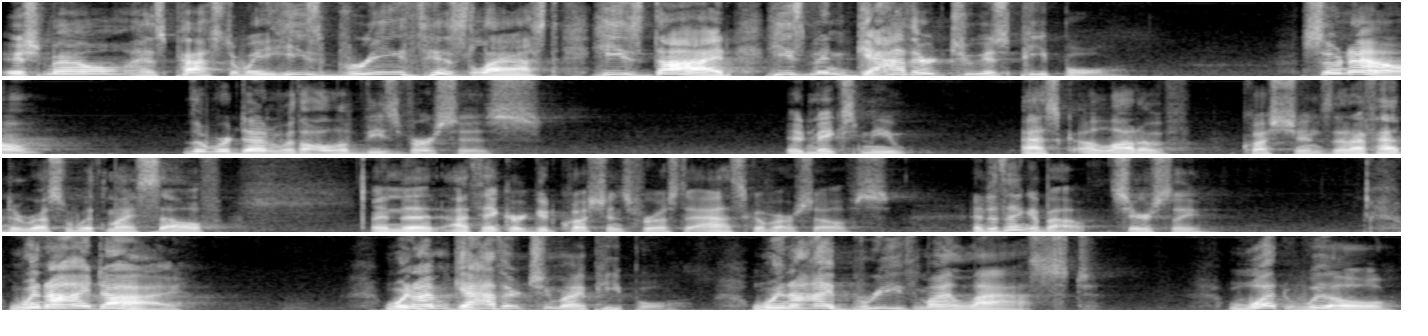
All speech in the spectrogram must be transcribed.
Ishmael has passed away. He's breathed his last. He's died. He's been gathered to his people. So now that we're done with all of these verses, it makes me ask a lot of questions that I've had to wrestle with myself and that I think are good questions for us to ask of ourselves and to think about. Seriously. When I die, when I'm gathered to my people, when I breathe my last, what will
